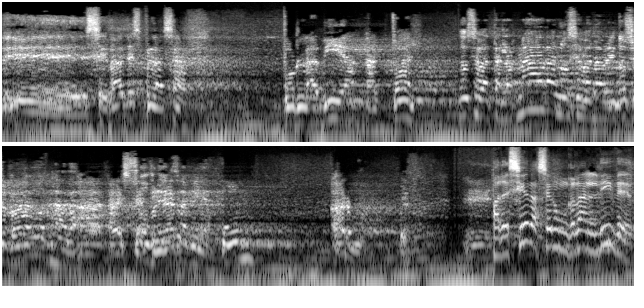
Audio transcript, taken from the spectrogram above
eh, se va a desplazar por la vía actual. No se va a talar nada, no se van a abrir No se va a, a sobre estirar esa vía. un árbol. Bueno, Pareciera ser un gran líder.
